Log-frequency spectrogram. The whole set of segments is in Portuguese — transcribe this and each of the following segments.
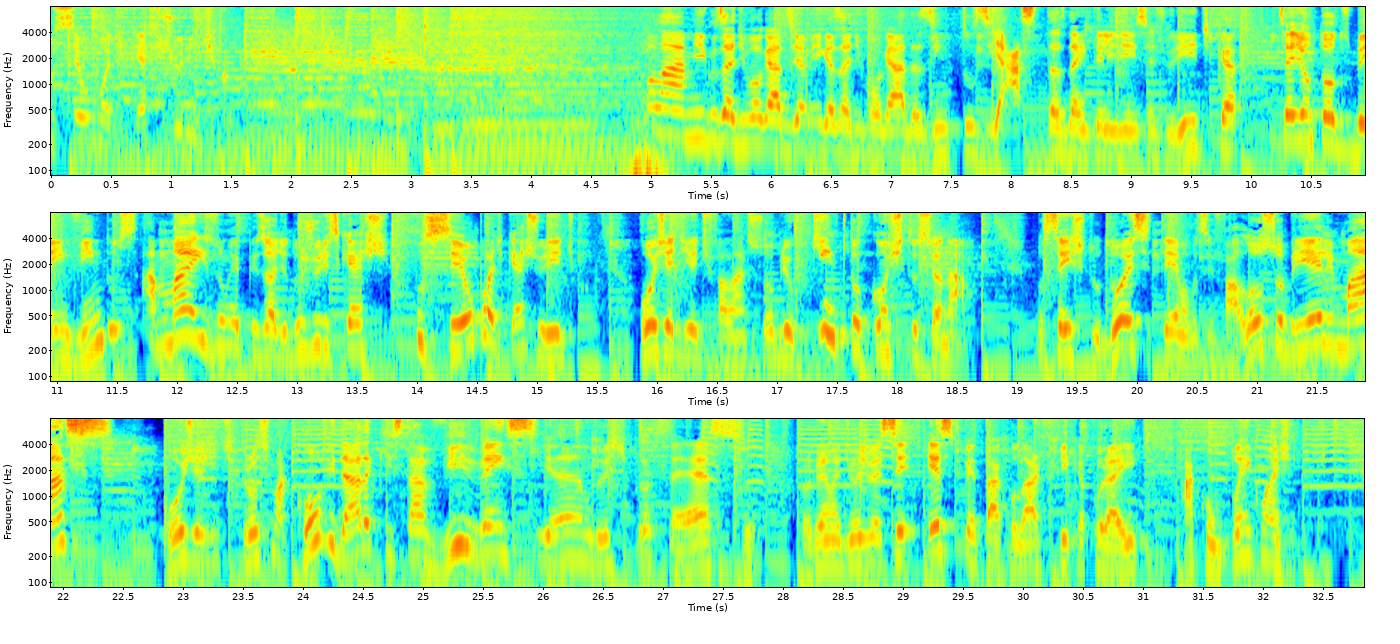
O seu podcast jurídico. Olá, amigos advogados e amigas advogadas entusiastas da inteligência jurídica. Sejam todos bem-vindos a mais um episódio do Juriscast, o seu podcast jurídico. Hoje é dia de falar sobre o quinto constitucional. Você estudou esse tema, você falou sobre ele, mas hoje a gente trouxe uma convidada que está vivenciando este processo. Programa de hoje vai ser espetacular, fica por aí, acompanhe com a gente.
